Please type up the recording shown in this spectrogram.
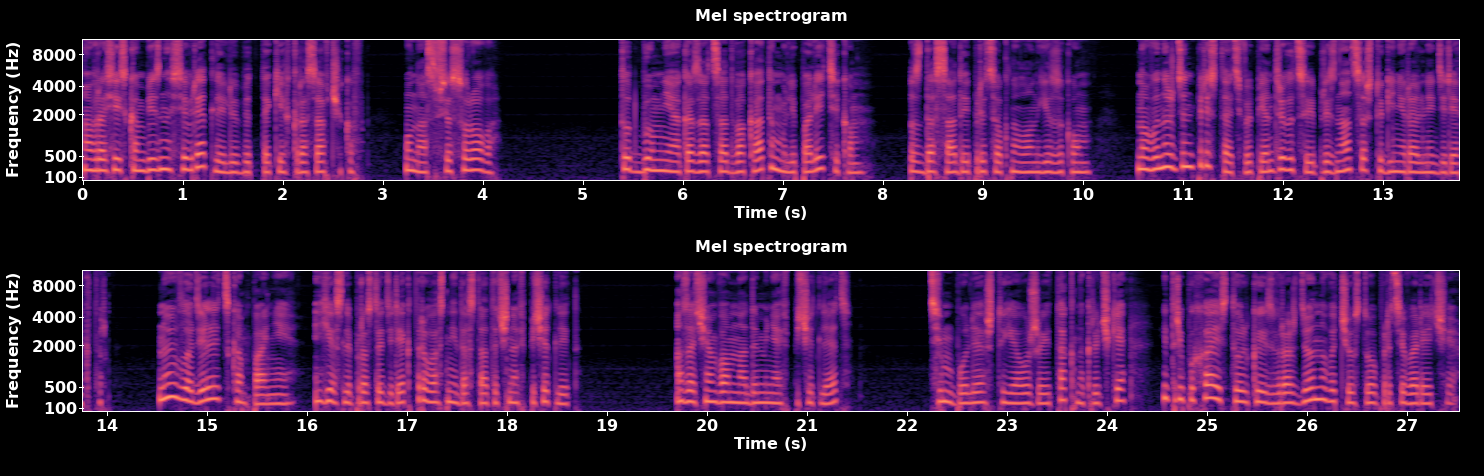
А в российском бизнесе вряд ли любят таких красавчиков. У нас все сурово. Тут бы мне оказаться адвокатом или политиком. С досадой прицокнул он языком но вынужден перестать выпендриваться и признаться, что генеральный директор. Ну и владелец компании, если просто директор вас недостаточно впечатлит. А зачем вам надо меня впечатлять? Тем более, что я уже и так на крючке и трепыхаюсь только из врожденного чувства противоречия.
